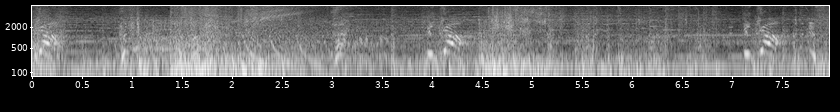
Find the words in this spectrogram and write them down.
I vanquish the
